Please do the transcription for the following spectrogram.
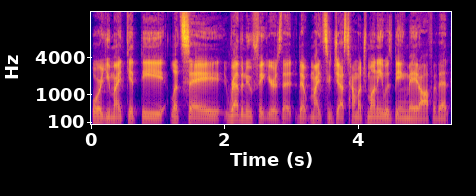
or you might get the let's say revenue figures that that might suggest how much money was being made off of it.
